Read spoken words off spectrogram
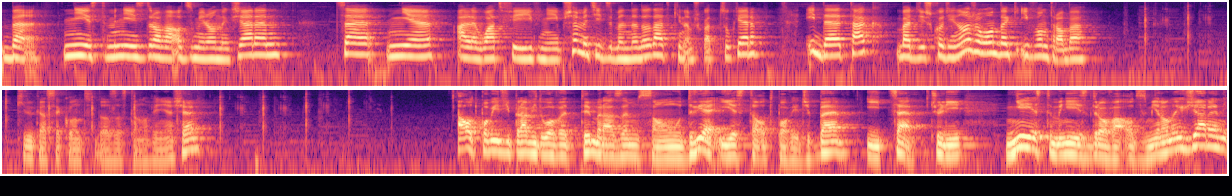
B. Nie jest mniej zdrowa od zmielonych ziaren. C. Nie, ale łatwiej w niej przemycić zbędne dodatki, np. cukier. I D. Tak, bardziej szkodzi na żołądek i wątrobę. Kilka sekund do zastanowienia się. A odpowiedzi prawidłowe tym razem są dwie i jest to odpowiedź B i C, czyli nie jest mniej zdrowa od zmielonych ziaren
